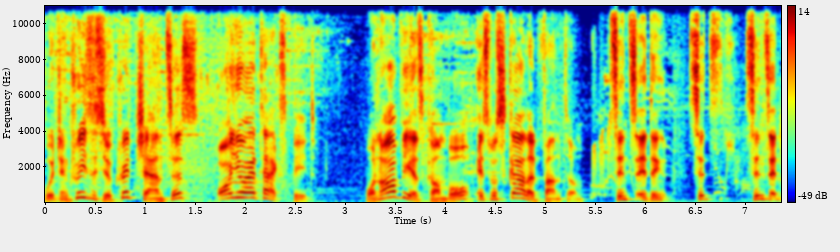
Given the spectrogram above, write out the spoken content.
which increases your crit chances or your attack speed. One obvious combo is with Scarlet Phantom, since it since since it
